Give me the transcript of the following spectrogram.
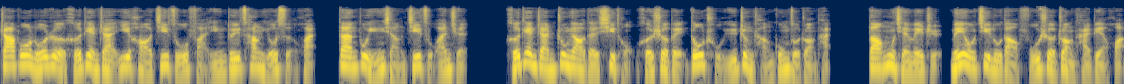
扎波罗热核电站一号机组反应堆舱有损坏，但不影响机组安全。核电站重要的系统和设备都处于正常工作状态。到目前为止，没有记录到辐射状态变化。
